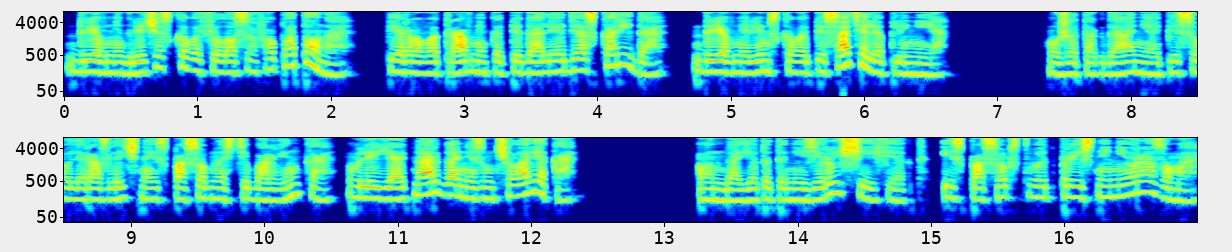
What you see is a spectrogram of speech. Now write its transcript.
древнегреческого философа Платона, первого травника Педалия Диаскорида, древнеримского писателя Плиния. Уже тогда они описывали различные способности Барвинка влиять на организм человека. Он дает тонизирующий эффект и способствует прояснению разума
